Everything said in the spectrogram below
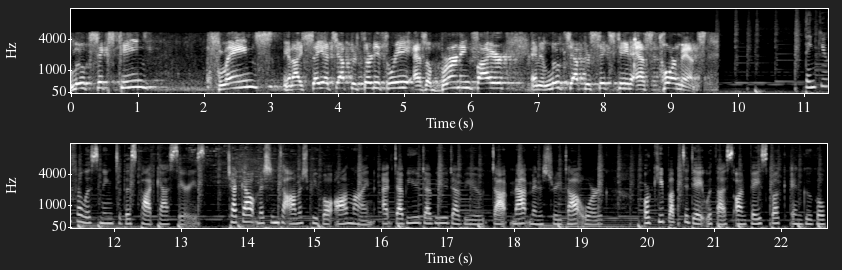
Luke 16, flames. In Isaiah chapter 33, as a burning fire. And in Luke chapter 16, as torments. Thank you for listening to this podcast series. Check out Mission to Amish People online at www.mapministry.org or keep up to date with us on Facebook and Google.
